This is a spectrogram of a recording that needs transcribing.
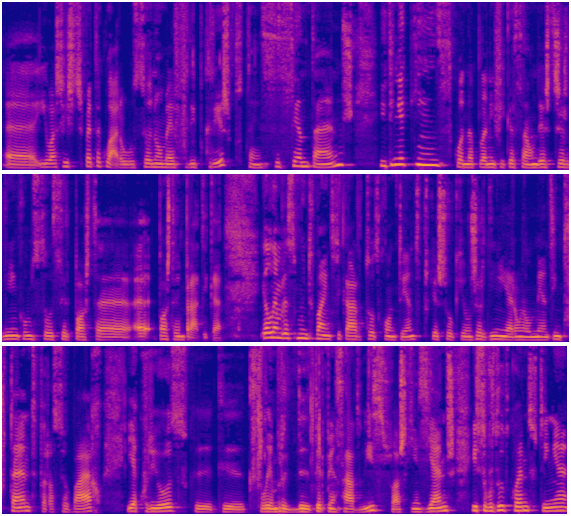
Ah, E eu acho isto espetacular. O seu nome é Felipe Crespo, tem 60 anos e tinha 15 quando a planificação deste jardim começou a ser posta, ah, posta em prática. Ele lembra-se muito bem de ficar todo contente porque achou que um jardim era um elemento importante para o seu bairro e é curioso que, que- que se lembre de ter pensado isso aos 15 anos e sobretudo quando tinha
